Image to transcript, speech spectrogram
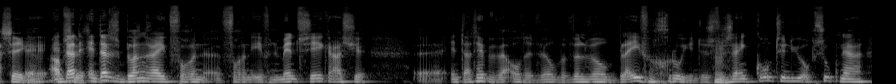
zeker. Eh, en, Absoluut. dat, en dat is belangrijk voor een, voor een evenement. Zeker als je, eh, en dat hebben we altijd wel, we willen wel blijven groeien. Dus we zijn continu op zoek naar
